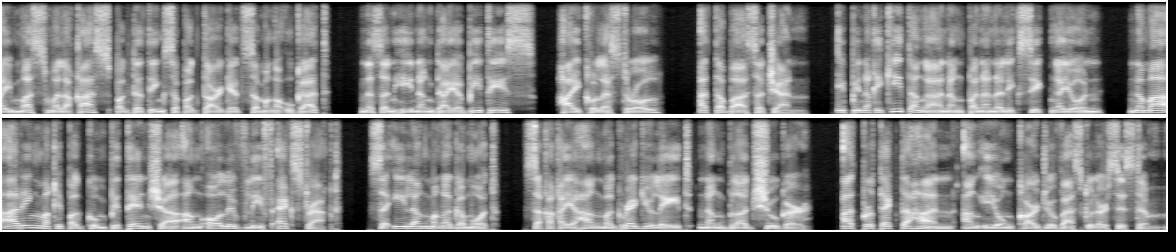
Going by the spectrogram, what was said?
ay mas malakas pagdating sa pagtarget sa mga ugat na sanhi ng diabetes, high cholesterol at taba sa tiyan. Ipinakikita nga ng pananaliksik ngayon na maaaring makipagkumpetensya ang olive leaf extract sa ilang mga gamot sa kakayahang mag-regulate ng blood sugar at protektahan ang iyong cardiovascular system.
